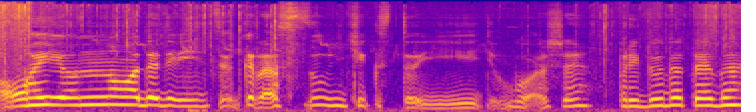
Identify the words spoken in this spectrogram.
Ой, оно, дивіться, красунчик стоїть. Боже, прийду до тебе.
